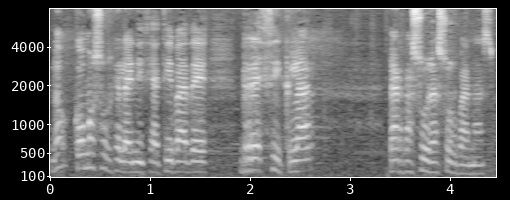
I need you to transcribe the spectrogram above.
¿no? ¿Cómo surge la iniciativa de reciclar las basuras urbanas?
